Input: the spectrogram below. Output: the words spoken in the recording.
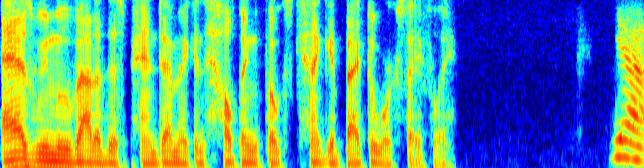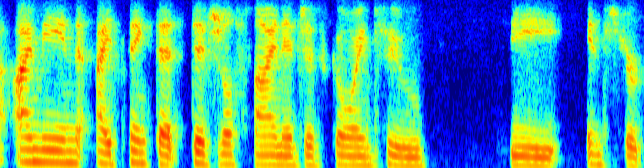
as we move out of this pandemic and helping folks kind of get back to work safely? Yeah, I mean, I think that digital signage is going to be instru-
